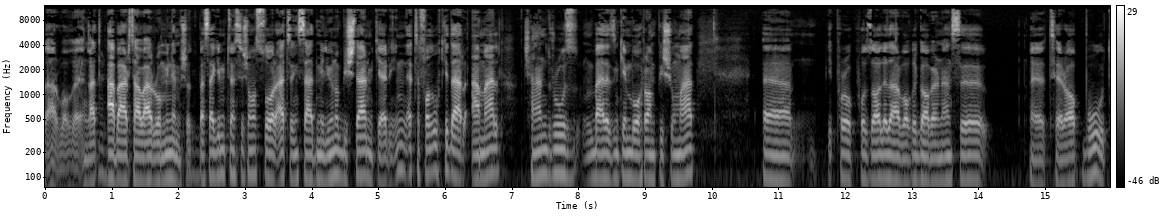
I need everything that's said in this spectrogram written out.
در واقع. اینقدر ابر تورمی نمی‌شد. پس اگه می‌تونستی شما سرعت این 100 میلیون رو بیشتر می‌کردی این اتفاقی بود که در عمل چند روز بعد از اینکه این بحران پیش اومد پروپوزال در واقع گاورننس تراب بود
